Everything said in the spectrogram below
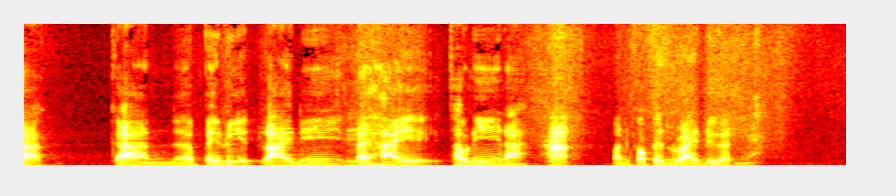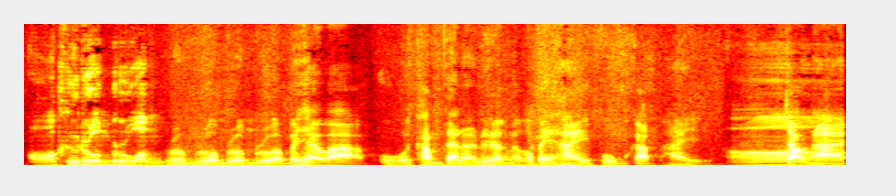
จากการเอ่อไปรีดรายนี้อืมไปให้เท่านี้นะฮะมันก็เป็นรายเดือนไงอ๋อ คือรวมรวมรวมรวมรวมรวมไม่ใช่ว่าโอ้โหทำแต่ละเรื่องแล้วก็ไปให้ผู้กำกับให้อ๋อเจ้านาย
